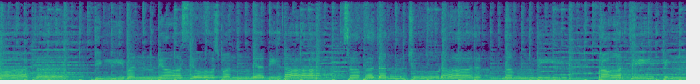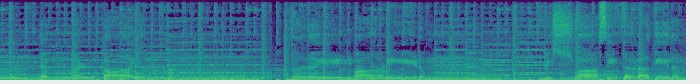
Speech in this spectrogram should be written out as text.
കാത്ത ദീവന്യാസ്യോസ്പന്യപിതാ സഭതൻ ചൂടാരത്നം നീ പ്രാർത്ഥിപ്പിൻ ഞങ്ങൾക്കായെന്നും. ധരയിൽ വാണിടും. വിശ്വാസികളകിലം.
